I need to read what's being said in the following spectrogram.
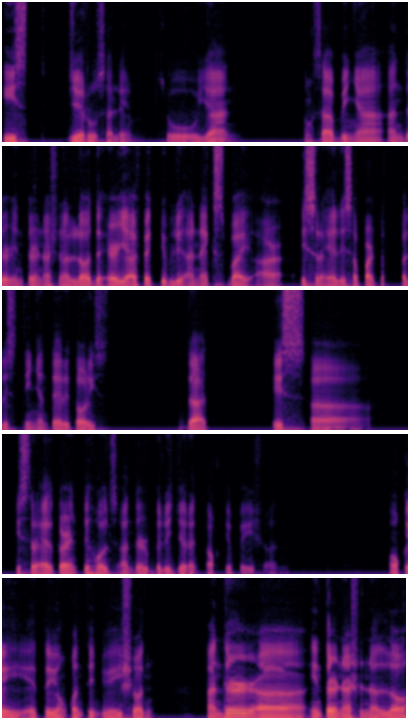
East Jerusalem. So, yan. Ang sabi niya, under international law, the area effectively annexed by our, Israel is a part of Palestinian territories. That is, uh, Israel currently holds under belligerent occupation. Okay, ito yung continuation. Under uh, international law,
